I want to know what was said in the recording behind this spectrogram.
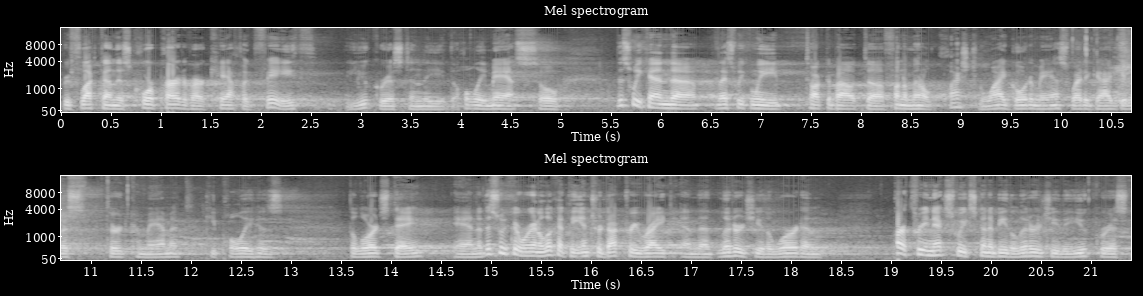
reflect on this core part of our Catholic faith, the Eucharist and the, the Holy Mass. So this weekend, uh, last week we talked about a fundamental question why go to Mass? Why did God give us third commandment, keep holy His the Lord's Day? And this week we're going to look at the introductory rite and the liturgy of the Word. And part three next week is going to be the liturgy the Eucharist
